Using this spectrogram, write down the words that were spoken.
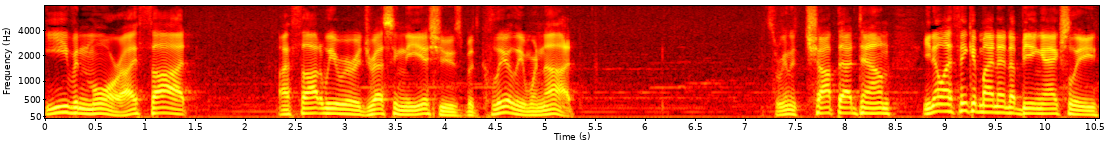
Even more. I thought... I thought we were addressing the issues, but clearly we're not. So we're gonna chop that down. You know, I think it might end up being actually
